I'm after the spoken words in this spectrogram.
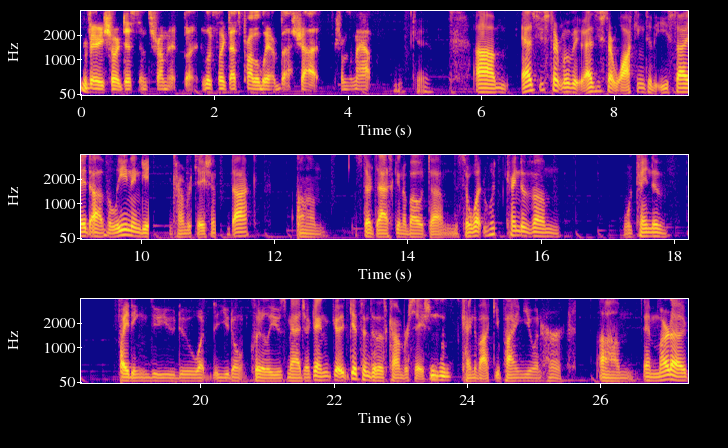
very short distance from it. But it looks like that's probably our best shot from the map. Okay. Um, as you start moving, as you start walking to the east side, uh, Vellynne engages in conversation. Doc um, starts asking about. Um, so what? What kind of um, what kind of fighting do you do? What you don't clearly use magic, and it gets into this conversation, Mhm. kind of occupying you and her. Um, and Marta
